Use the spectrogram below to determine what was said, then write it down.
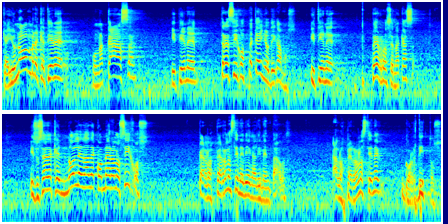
que hay un hombre que tiene una casa y tiene tres hijos pequeños, digamos, y tiene perros en la casa. Y sucede que no le da de comer a los hijos, pero los perros los tiene bien alimentados. A los perros los tiene gorditos,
